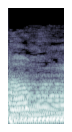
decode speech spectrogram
kamu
